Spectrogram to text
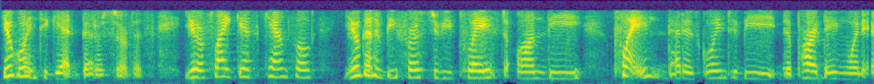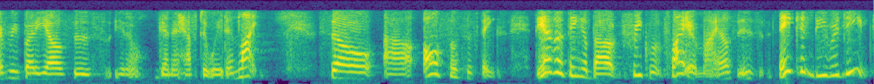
you're going to get better service. Your flight gets canceled, you're going to be first to be placed on the plane that is going to be departing when everybody else is, you know, going to have to wait in line. So, uh, all sorts of things. The other thing about frequent flyer miles is they can be redeemed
